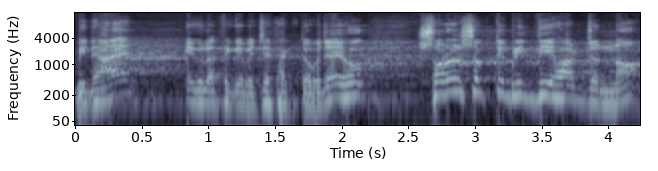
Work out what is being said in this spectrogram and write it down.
বিধায় এগুলা থেকে বেঁচে থাকতে হবে। যাই হোক স্মরণ শক্তি বৃদ্ধি হওয়ার জন্য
